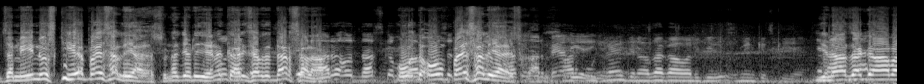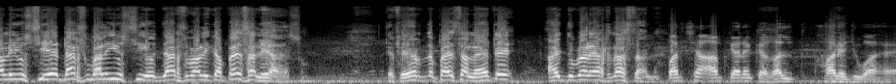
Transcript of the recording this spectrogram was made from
ज़मीन उसकी है पैसा ले आया। सुना जड़ी है ना कारी साहब तो दर्श साल। तो- पैसा ले आया जनाजा गाँव वाली है? जनाजा गाँव वाली उसी है दर्श वाली उसकी है दर्श वाली का पैसा ले आया। सो तो फिर तो पैसा लेते आज दोपहर आठ दस साल पर्चा आप कह रहे हैं कि गलत खारिज हुआ है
